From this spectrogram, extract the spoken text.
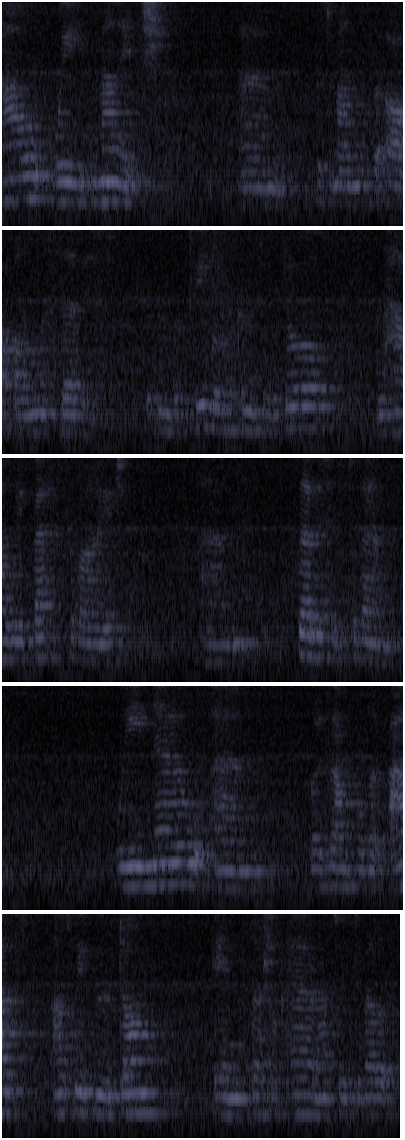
how we manage um, the demands that are on the service, the number of people who come through the door, and how we best provide um, services to them. We know, um, for example, that as, as we've moved on in social care and as we've developed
